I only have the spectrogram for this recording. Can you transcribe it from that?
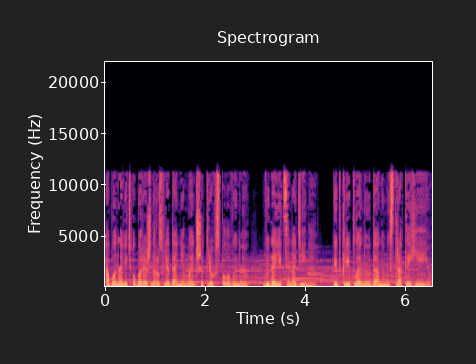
або навіть обережне розглядання менше 3,5 видається надійною, підкріпленою даними стратегією.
